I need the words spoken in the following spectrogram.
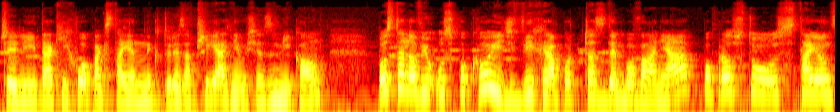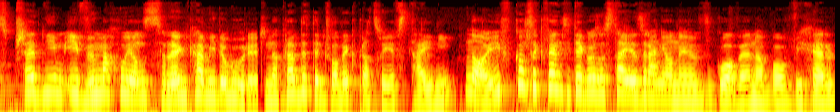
czyli taki chłopak stajenny, który zaprzyjaźnił się z Miką, postanowił uspokoić wichra podczas dębowania, po prostu stając przed nim i wymachując rękami do góry. Czy naprawdę ten człowiek pracuje w stajni? No i w konsekwencji tego zostaje zraniony w głowę, no bo wicher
